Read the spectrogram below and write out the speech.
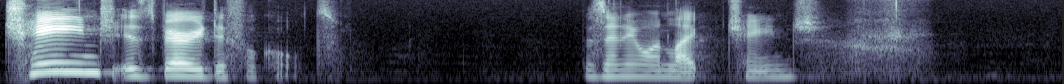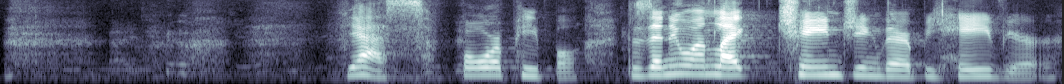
change is very difficult. Does anyone like change? yes, four people. Does anyone like changing their behavior?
